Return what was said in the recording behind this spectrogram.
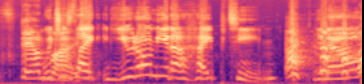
Stand up. which by. is like you don't need a hype team. You know.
